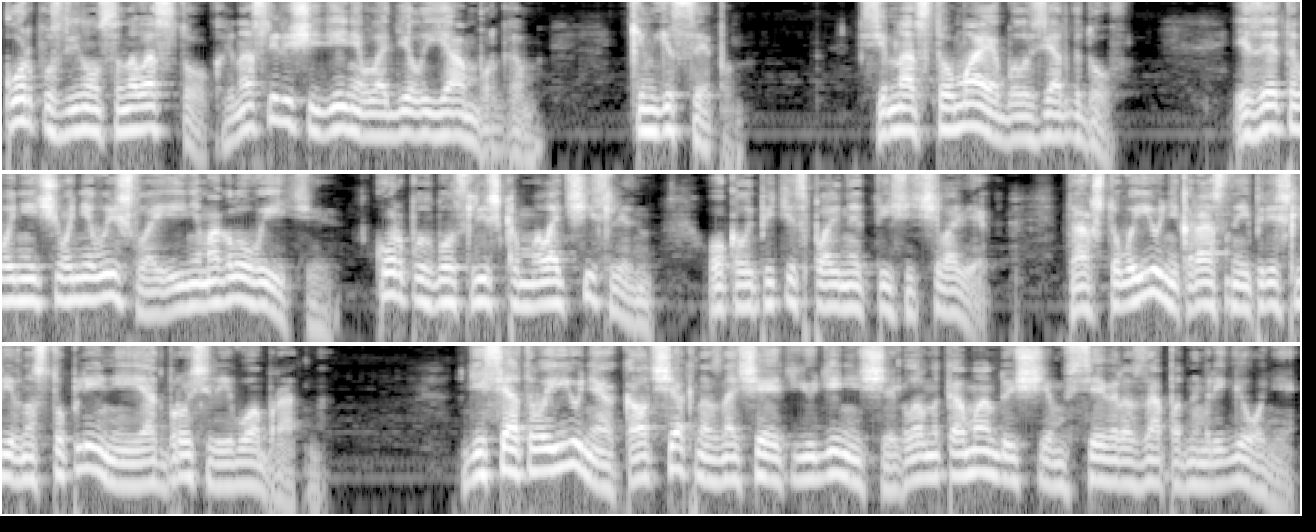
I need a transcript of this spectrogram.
корпус двинулся на восток и на следующий день овладел Ямбургом, Кингисеппом. 17 мая был взят Гдов. Из этого ничего не вышло и не могло выйти. Корпус был слишком малочислен, около пяти с половиной тысяч человек, так что в июне красные перешли в наступление и отбросили его обратно. 10 июня Колчак назначает Юденича главнокомандующим в северо-западном регионе,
